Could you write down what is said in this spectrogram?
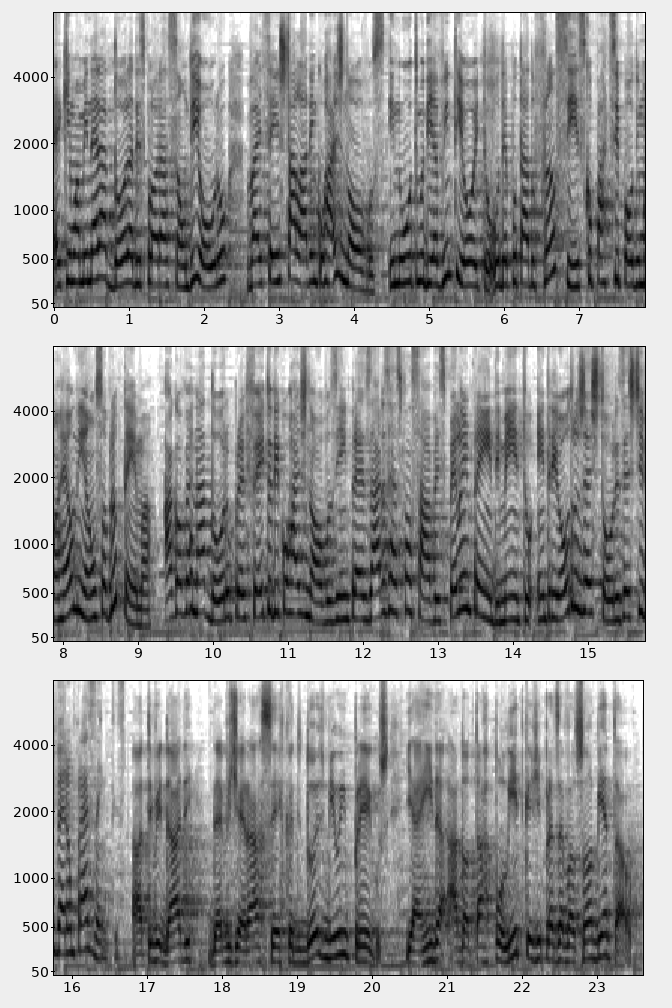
é que uma mineradora de exploração de ouro vai ser instalada em Currais Novos. E no último dia 28, o deputado Francisco participou de uma reunião sobre o tema. A governadora, o prefeito de Currais Novos e empresários responsáveis pelo empreendimento, entre outros gestores, estiveram presentes. A atividade deve gerar cerca de 2 mil empregos e ainda adotar políticas de preservação ambiental.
